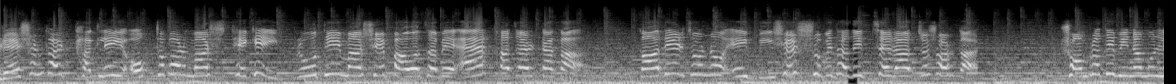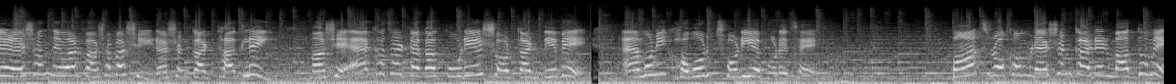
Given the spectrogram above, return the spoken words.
রেশন কার্ড থাকলেই অক্টোবর মাস থেকেই প্রতি মাসে পাওয়া যাবে এক হাজার টাকা। কাদের জন্য এই বিশেষ সুবিধা দিচ্ছে রাজ্য সরকার? সম্প্রতি বিনামূল্যে রেশন দেওয়ার পাশাপাশি রেশন কার্ড থাকলেই মাসে এক হাজার টাকা করে সরকার দেবে, এমনই খবর ছড়িয়ে পড়েছে। পাঁচ রকম রেশন কার্ডের মাধ্যমে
